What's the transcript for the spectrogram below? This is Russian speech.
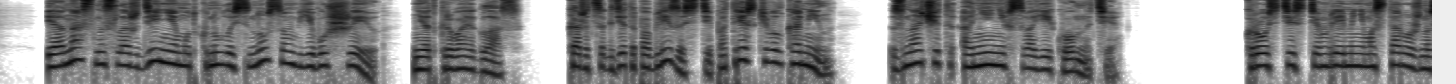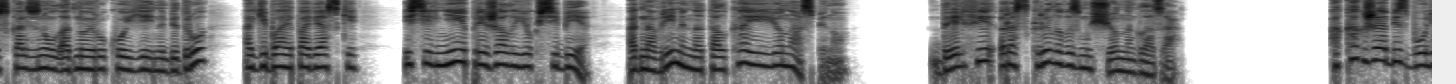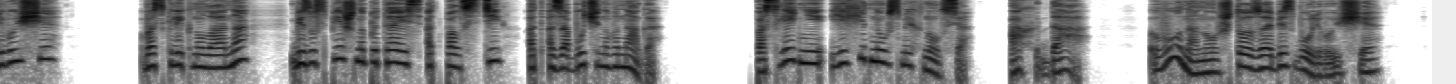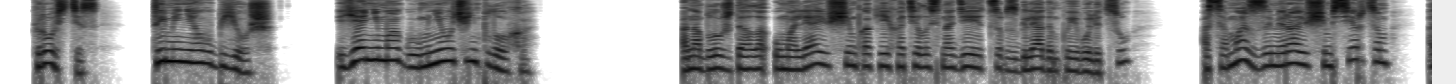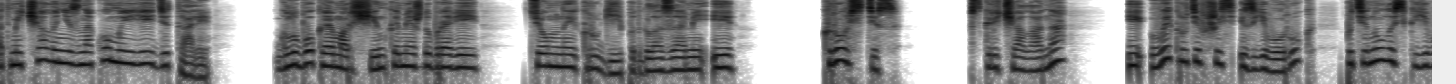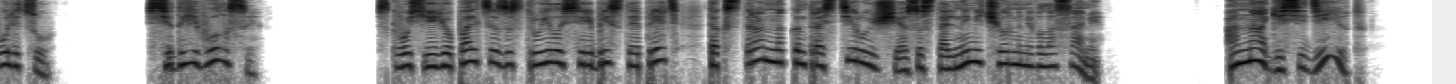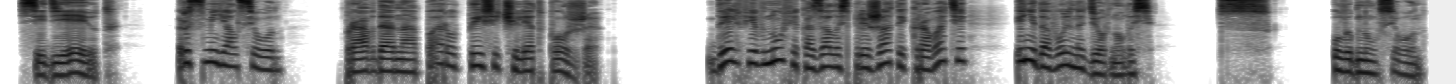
и она с наслаждением уткнулась носом в его шею, не открывая глаз. Кажется, где-то поблизости потрескивал камин. Значит, они не в своей комнате. Кростис тем временем осторожно скользнул одной рукой ей на бедро, огибая повязки, и сильнее прижал ее к себе, одновременно толкая ее на спину. Дельфи раскрыла возмущенно глаза. «А как же обезболивающее?» — воскликнула она, безуспешно пытаясь отползти от озабоченного Нага. Последний ехидно усмехнулся. «Ах, да! Вон оно, что за обезболивающее! Кростис, ты меня убьешь! Я не могу, мне очень плохо!» Она блуждала умоляющим, как ей хотелось надеяться, взглядом по его лицу, а сама с замирающим сердцем отмечала незнакомые ей детали — глубокая морщинка между бровей, темные круги под глазами и... «Кростис!» — вскричала она и, выкрутившись из его рук, потянулась к его лицу. «Седые волосы!» Сквозь ее пальцы заструилась серебристая прядь, так странно контрастирующая с остальными черными волосами. «А наги сидеют?» «Сидеют», — рассмеялся он. Правда, она пару тысяч лет позже. Дельфи вновь оказалась прижатой к кровати и недовольно дернулась. «Тссс!» — улыбнулся он.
